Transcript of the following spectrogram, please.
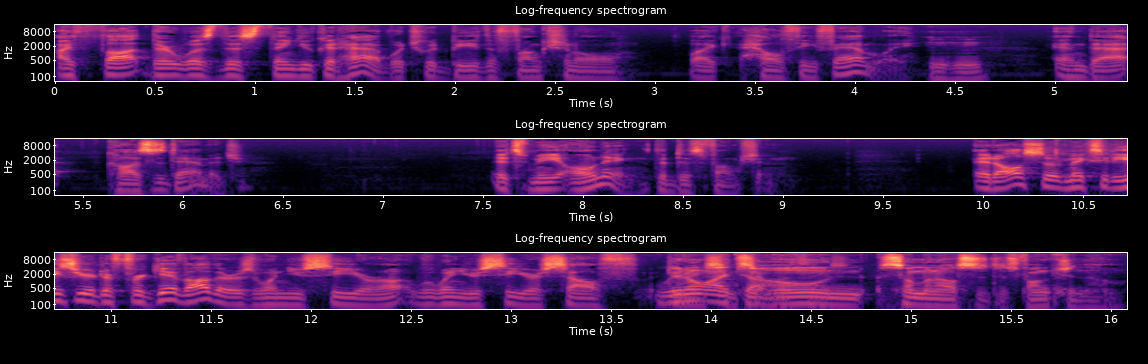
I thought there was this thing you could have, which would be the functional, like healthy family, mm-hmm. and that causes damage. It's me owning the dysfunction. It also makes it easier to forgive others when you see your own, when you see yourself. We doing don't like to similar things. own someone else's dysfunction though.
